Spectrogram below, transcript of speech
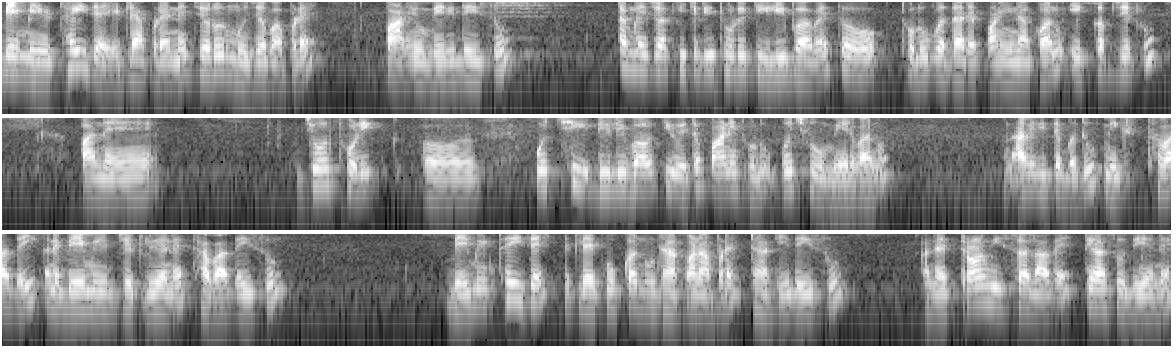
બે મિનિટ થઈ જાય એટલે આપણે એને જરૂર મુજબ આપણે પાણી ઉમેરી દઈશું. તમને જો આ ખીચડી થોડી ઢીલી ભાવે તો થોડું વધારે પાણી નાખવાનું, એક કપ જેટલું. અને જો થોડીક ઓછી ઢીલી ભાવતી હોય તો પાણી થોડું ઓછું ઉમેરવાનું. આવી રીતે બધું મિક્સ થવા દઈ અને બે મિનિટ જેટલું એને થવા દઈશું. બે મિનિટ થઈ જાય એટલે કુકરનું ઢાંકણ આપણે ઢાંકી દઈશું. અને ત્રણ વિસલ આવે ત્યાં સુધી એને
